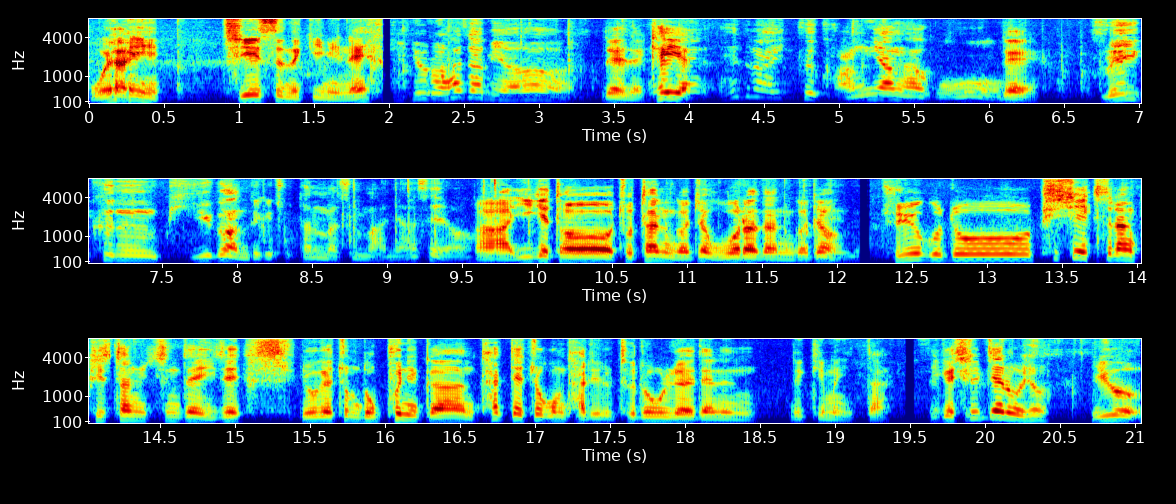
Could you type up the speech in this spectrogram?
모양이 GS 느낌이네 비교를 하자면 네네 K 헤- 헤드라이트 광량하고 네. 브레이크는 비교가 안 되게 좋다는 말씀 많이 하세요. 아 이게 더 좋다는 거죠 우월하다는 거죠 네네. 주유구도 PCX랑 비슷한 위치인데 이제 요게 좀 높으니까 탈 때 조금 다리를 들어 올려야 되는 느낌은 있다 이게 실제로 형 이거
